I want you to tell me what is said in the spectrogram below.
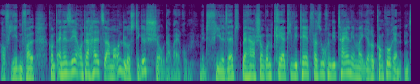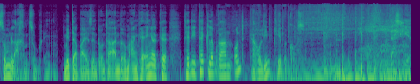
Auf jeden Fall kommt eine sehr unterhaltsame und lustige Show dabei rum. Mit viel Selbstbeherrschung und Kreativität versuchen die Teilnehmer ihre Konkurrenten zum Lachen zu bringen. Mit dabei sind unter anderem Anke Engelke, Teddy Tecklebran und Caroline Kebekus. Das hier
